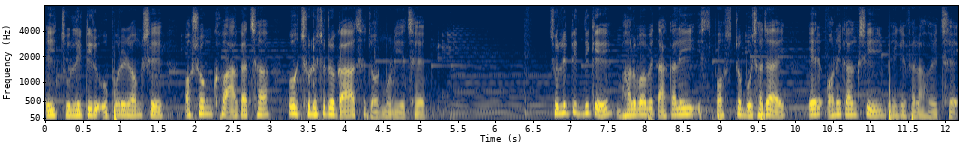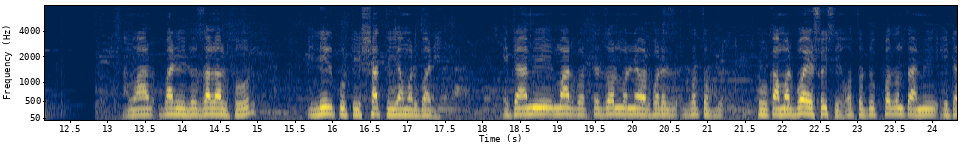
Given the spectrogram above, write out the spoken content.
এই চুল্লিটির উপরের অংশে অসংখ্য আগাছা ও ছোট ছোট গাছ জন্ম নিয়েছে। চুল্লিটির দিকে ভালোভাবে তাকালেই স্পষ্ট বোঝা যায় এর অনেকাংশেই ভেঙে ফেলা হয়েছে। আমার বাড়ি হলো জালালপুর নীলকুঠির সাথেই আমার বাড়ি। এটা আমি মার ঘরতে জন্ম নেওয়ার পরে যতটুক আমার বয়স হয়েছে অতটুক পর্যন্ত আমি এটা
